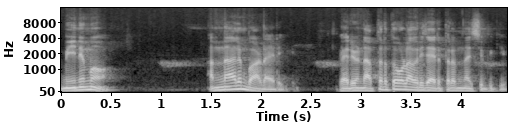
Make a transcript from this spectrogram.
മിനിമോ എന്നാലും പാടായിരിക്കും. കാര്യമുണ്ട് അത്രത്തോളം അവർ ചരിത്രം നശിപ്പിക്കും.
